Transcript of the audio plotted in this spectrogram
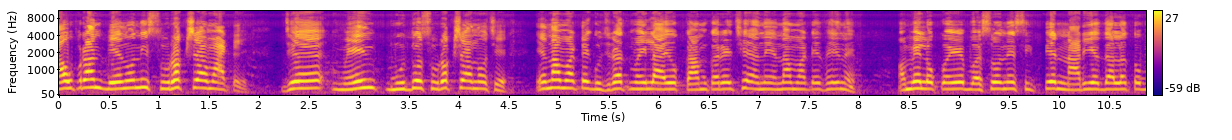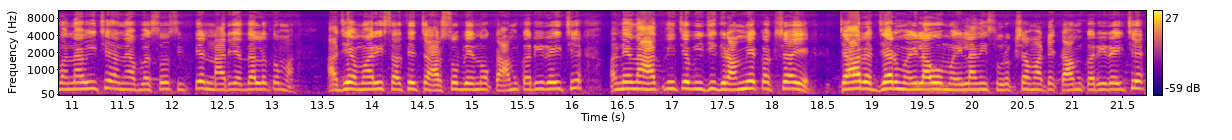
આ ઉપરાંત બહેનોની સુરક્ષા માટે જે મેઇન મુદ્દો સુરક્ષાનો છે, એના માટે ગુજરાત મહિલા આયોગ કામ કરે છે અને એના માટે થઈને અમે લોકોએ બસો ને સિત્તેર નારી અદાલતો બનાવી છે અને આ બસો સિત્તેર નારી અદાલતોમાં આજે અમારી સાથે ચારસો બહેનો કામ કરી રહી છે અને એના હાથ નીચે બીજી ગ્રામ્ય કક્ષાએ ચાર હજાર મહિલાઓ મહિલાની સુરક્ષા માટે કામ કરી રહી છે.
